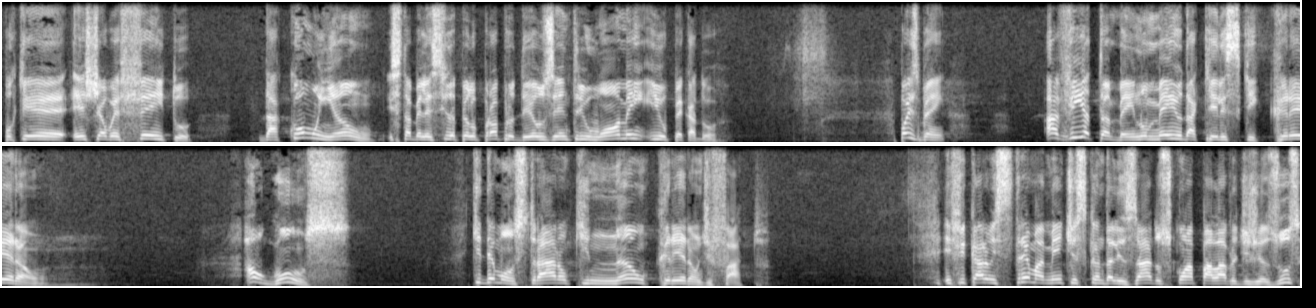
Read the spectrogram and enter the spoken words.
porque este é o efeito da comunhão estabelecida pelo próprio Deus entre o homem e o pecador. Pois bem, havia também no meio daqueles que creram, alguns que demonstraram que não creram de fato. E ficaram extremamente escandalizados com a palavra de Jesus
